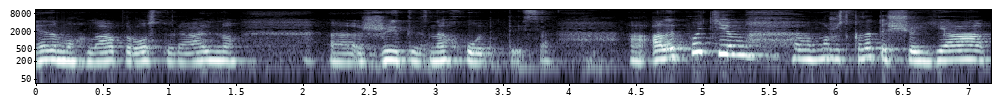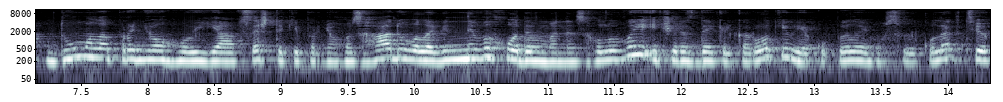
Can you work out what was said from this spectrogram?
не могла просто реально е, жити, знаходитися. Але потім е, можу сказати, що я думала про нього, я все ж таки про нього згадувала. Він не виходив у мене з голови, і через декілька років я купила його в свою колекцію.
